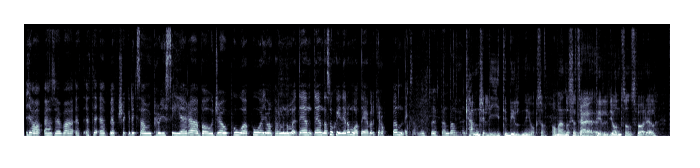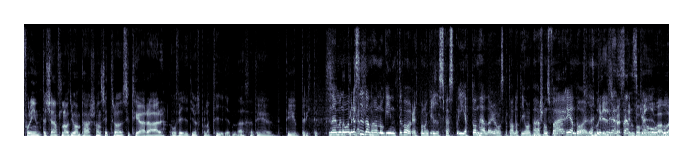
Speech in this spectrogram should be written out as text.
Ja, alltså jag, bara, jag, jag, jag, jag försöker liksom projicera Bojo på, på Johan Persson. Men de, det, det enda som skiljer dem åt är väl kroppen liksom, i slutändan. Kanske lite bildning också, om man ändå ska säga till Johnsons fördel. Får inte känslan av att Johan Persson sitter och citerar Ovidius på latin. Alltså det, det är inte riktigt... Nej men å andra sidan har han nog inte varit på någon grisfest på Eton heller om man ska tala till Johan Perssons fördel då. Och det är den Grisfesten på svenska Vivalla.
